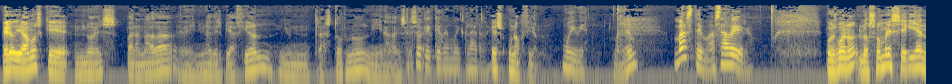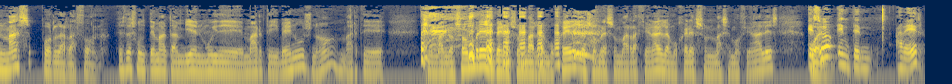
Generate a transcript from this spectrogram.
Pero digamos que no es para nada eh, ni una desviación, ni un trastorno, ni nada que se Eso que quede muy claro. ¿eh? Es una opción. Muy bien. ¿Vale? Más temas, a ver. Pues bueno, los hombres seguían más por la razón. Este es un tema también muy de Marte y Venus, ¿no? Marte son más los hombres, Venus son más las mujeres, los hombres son más racionales, las mujeres son más emocionales. Eso, a ver,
